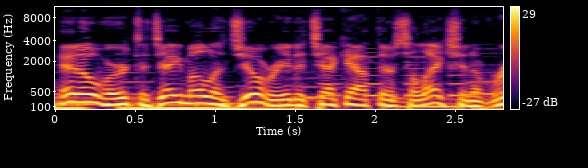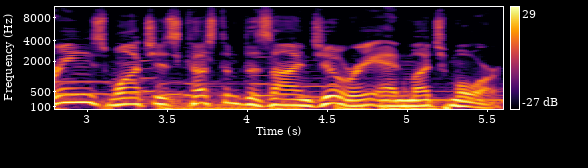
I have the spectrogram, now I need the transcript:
Head over to J. Mullins Jewelry to check out their selection of rings, watches, custom designed jewelry, and much more.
